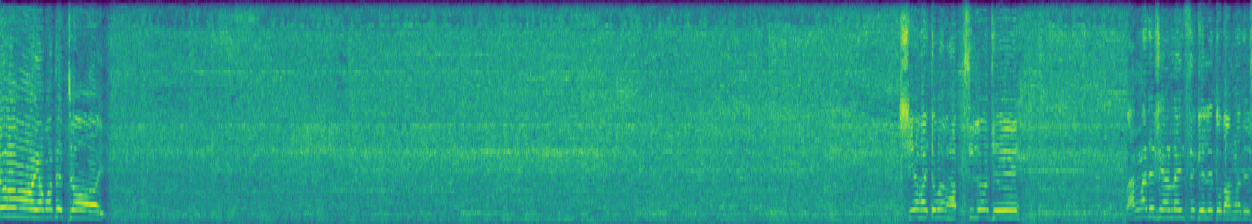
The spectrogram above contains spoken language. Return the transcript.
জয়, আমাদের জয়। সে হয়তো বা ভাবছিল যে বাংলাদেশ এয়ারলাইন্সে গেলে তো বাংলাদেশ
